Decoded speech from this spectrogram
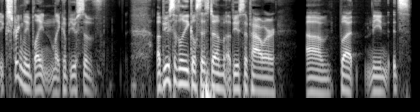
extremely blatant, like abuse of abuse of the legal system, abuse of power. Um, but I mean, it's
